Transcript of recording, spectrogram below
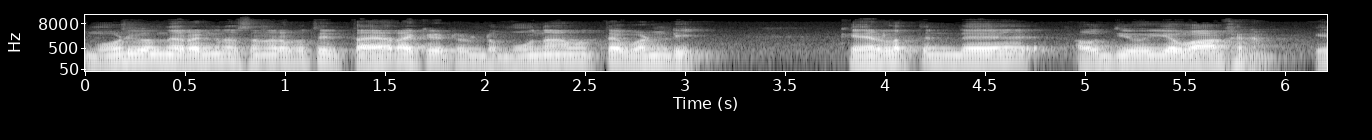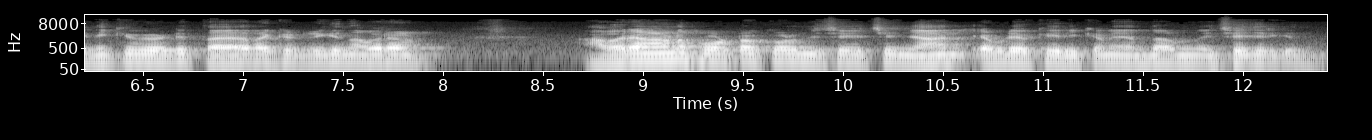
മോഡി വന്ന് ഇറങ്ങുന്ന സന്ദർഭത്തിൽ തയ്യാറാക്കിയിട്ടുണ്ട് മൂന്നാമത്തെ വണ്ടി. കേരളത്തിന്റെ ഔദ്യോഗിക വാഹനം. എനിക്ക് വേണ്ടി തയ്യാറാക്കിയിട്ടിരിക്കുന്ന അവരാണ്. അവരാണ് പ്രോട്ടോക്കോൾ നിശ്ചയിച്ച് ഞാൻ എവിടെയൊക്കെ ഇരിക്കണം എന്താണെന്ന് നിശ്ചയിച്ചിരിക്കുന്നത്.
